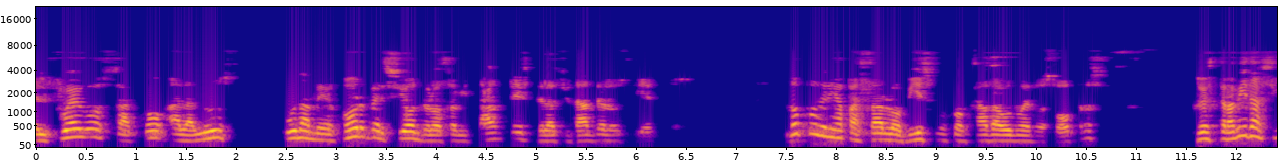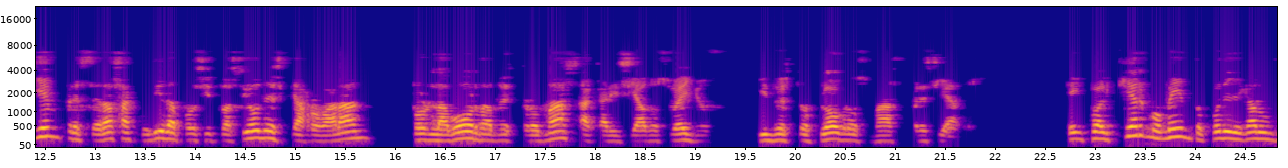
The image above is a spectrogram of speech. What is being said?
El fuego sacó a la luz una mejor versión de los habitantes de la ciudad de los vientos. ¿No podría pasar lo mismo con cada uno de nosotros? Nuestra vida siempre será sacudida por situaciones que arrobarán por la borda nuestros más acariciados sueños y nuestros logros más preciados. En cualquier momento puede llegar un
